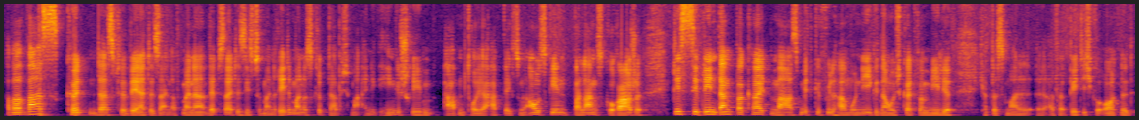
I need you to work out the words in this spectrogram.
Aber was könnten das für Werte sein? Auf meiner Webseite siehst du mein Redemanuskript, da habe ich mal einige hingeschrieben. Abenteuer, Abwechslung, Ausgehen, Balance, Courage, Disziplin, Dankbarkeit, Maß, Mitgefühl, Harmonie, Genauigkeit, Familie. Ich habe das mal äh, alphabetisch geordnet.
